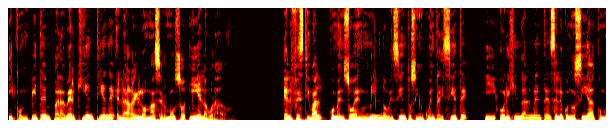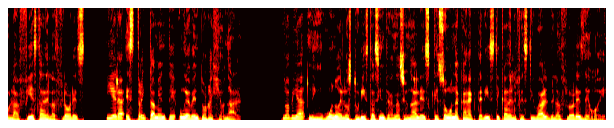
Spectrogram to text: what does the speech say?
y compiten para ver quién tiene el arreglo más hermoso y elaborado. El festival comenzó en 1957 y originalmente se le conocía como la Fiesta de las Flores y era estrictamente un evento regional. No había ninguno de los turistas internacionales que son una característica del Festival de las Flores de hoy.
